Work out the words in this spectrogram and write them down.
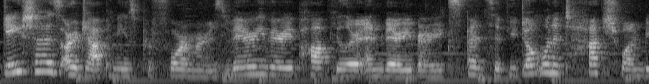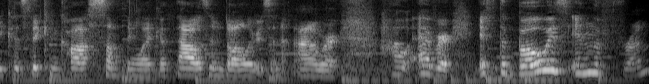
Geishas are Japanese performers, very, very popular and very, very expensive. You don't want to touch one because they can cost something like a thousand dollars an hour. However, if the bow is in the front,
